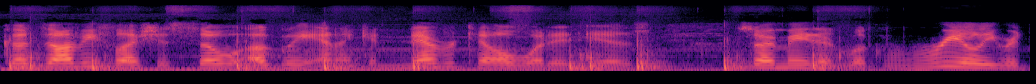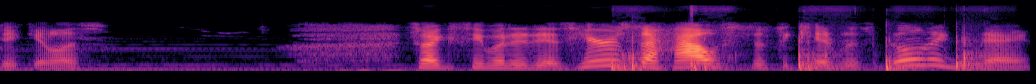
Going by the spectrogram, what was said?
Because zombie flesh is so ugly and I can never tell what it is. So I made it look really ridiculous. So I can see what it is. Here's the house that the kid was building today.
